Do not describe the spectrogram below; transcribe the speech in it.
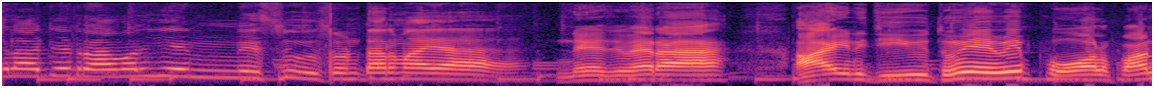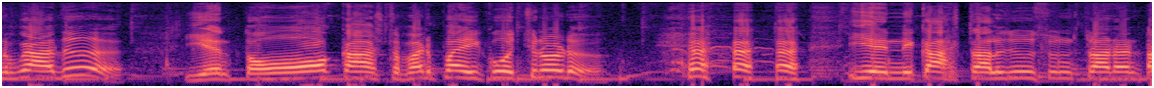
ఇలాంటి డ్రామాలు ఎన్ని చూసుంటారు మాయా? నిజమేరా. ఆయన జీవితం ఏమీ పూలపాను కాదు. ఎంతో కష్టపడి పైకి వచ్చినాడు. ఎన్ని కష్టాలు చూసుంటాడంట.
